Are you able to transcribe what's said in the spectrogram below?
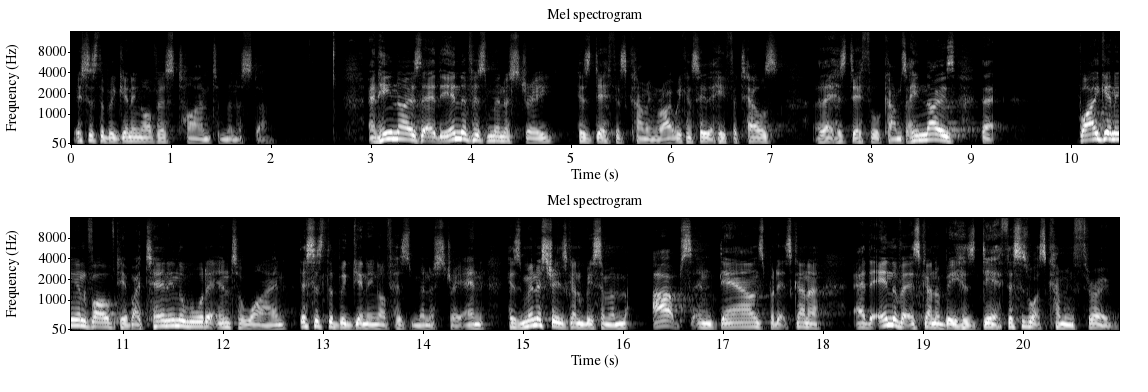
This is the beginning of his time to minister. And he knows that at the end of his ministry, his death is coming, right? We can see that he foretells that his death will come. So he knows that by getting involved here, by turning the water into wine, this is the beginning of his ministry. And his ministry is going to be some ups and downs, but it's going to, at the end of it, it's going to be his death. This is what's coming through.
